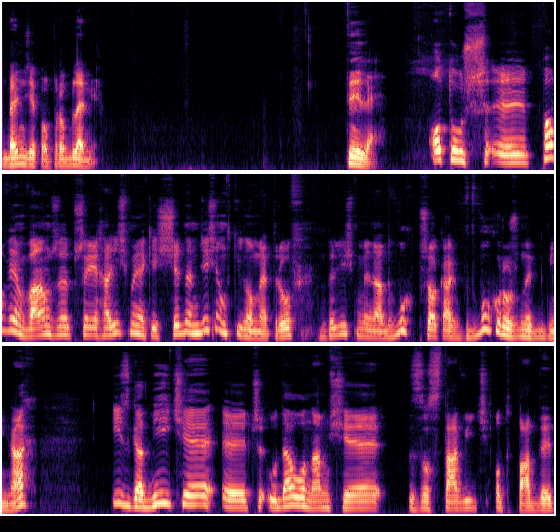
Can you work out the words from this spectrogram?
będzie po problemie. Tyle. Otóż y, powiem Wam, że przejechaliśmy jakieś 70 km, byliśmy na dwóch przokach w dwóch różnych gminach i zgadnijcie, y, czy udało nam się zostawić odpady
